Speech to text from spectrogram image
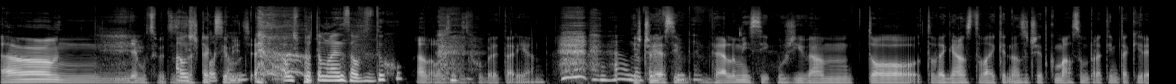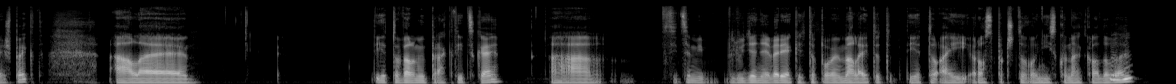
Um, nemusíme to až tak siliť. A už potom len zo vzduchu? Áno, len zo vzduchu bretarián. Ešte ja si tak. veľmi si užívam to, to vegánstvo, aj keď na začiatku mal som predtým taký rešpekt, ale je to veľmi praktické a síce mi ľudia neveria, keď to poviem, ale je to, je to aj rozpočtovo nízkonákladové. Mm-hmm.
